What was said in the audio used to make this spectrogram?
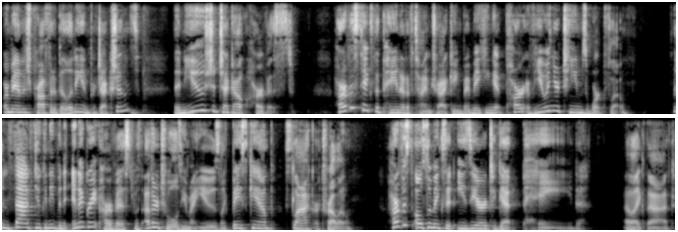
or manage profitability and projections? Then you should check out Harvest. Harvest takes the pain out of time tracking by making it part of you and your team's workflow. In fact, you can even integrate Harvest with other tools you might use like Basecamp, Slack, or Trello. Harvest also makes it easier to get paid. I like that.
